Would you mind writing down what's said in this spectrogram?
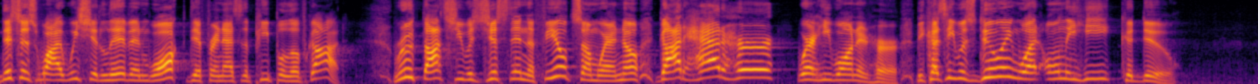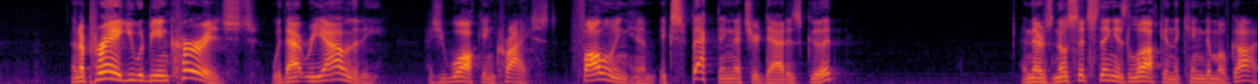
This is why we should live and walk different as the people of God. Ruth thought she was just in the field somewhere. No, God had her where He wanted her because He was doing what only He could do. And I pray you would be encouraged with that reality as you walk in Christ, following Him, expecting that your dad is good. And there's no such thing as luck in the kingdom of God.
